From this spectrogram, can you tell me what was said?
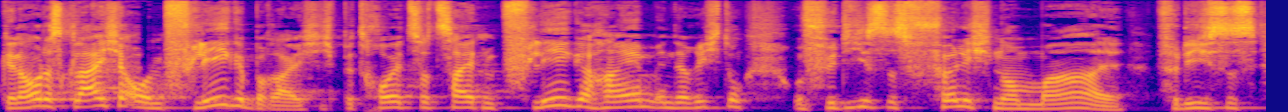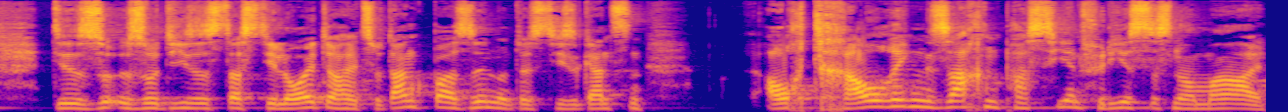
Genau das gleiche auch im Pflegebereich. Ich betreue zurzeit ein Pflegeheim in der Richtung und für die ist es völlig normal. Für die ist es so, dieses, dass die Leute halt so dankbar sind und dass diese ganzen auch traurigen Sachen passieren, für die ist es normal.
